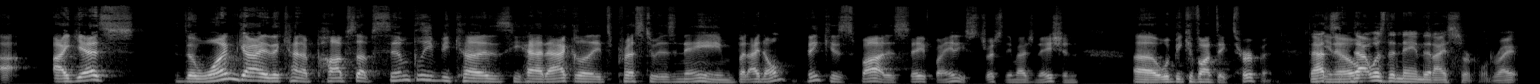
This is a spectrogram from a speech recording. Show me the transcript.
Uh, I guess the one guy that kind of pops up simply because he had accolades pressed to his name, but I don't think his spot is safe by any stretch of the imagination, uh, would be KaVontae Turpin. That's you know? that was the name that I circled, right?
